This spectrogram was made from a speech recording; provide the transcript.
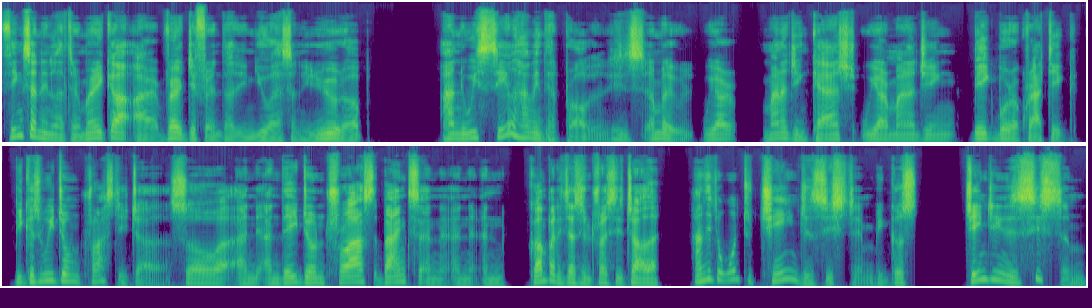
things that in Latin America are very different than in US and in Europe and we still having that problem. It's, we are managing cash we are managing big bureaucratic because we don't trust each other. So uh, and and they don't trust banks and and and companies doesn't trust each other and they don't want to change the system because changing the system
